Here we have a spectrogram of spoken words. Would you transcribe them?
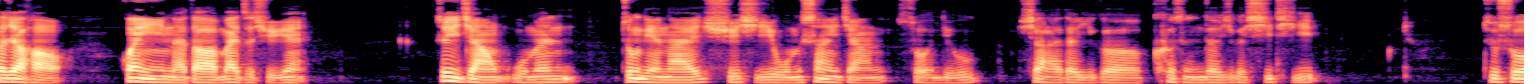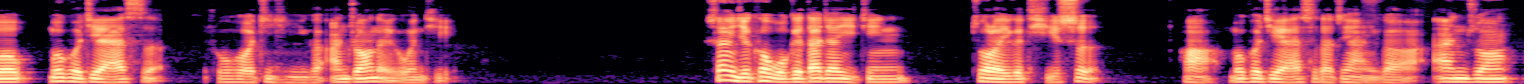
大家好，欢迎来到麦子学院。这一讲我们重点来学习我们上一讲所留下来的一个课程的一个习题，就说 MocoJS 如何进行一个安装的一个问题。上一节课我给大家已经做了一个提示啊，MocoJS 的这样一个安装，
